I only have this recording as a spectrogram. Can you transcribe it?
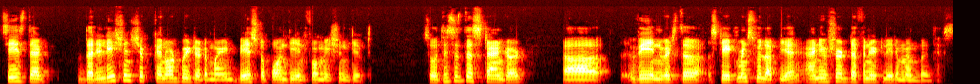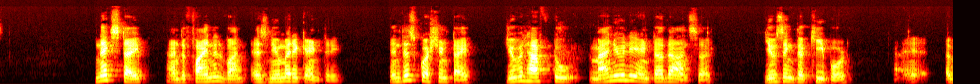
says that the relationship cannot be determined based upon the information given. So this is the standard uh, way in which the statements will appear and you should definitely remember this. Next type and the final one is numeric entry. In this question type, you will have to manually enter the answer using the keyboard uh,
